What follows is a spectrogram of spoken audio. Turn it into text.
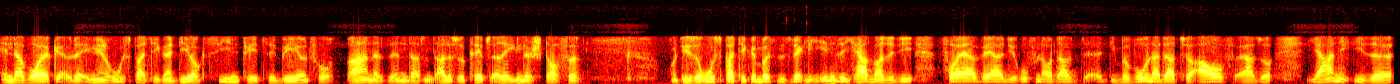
in der Wolke oder in den Rußpartikeln Dioxin, PCB und Furane sind. Das sind alles so krebserregende Stoffe. Und diese Rußpartikel müssen es wirklich in sich haben. Also die Feuerwehr, die rufen auch da, die Bewohner dazu auf, also ja nicht diese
